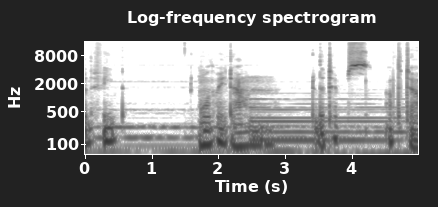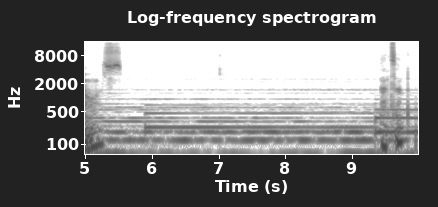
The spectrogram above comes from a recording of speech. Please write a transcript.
into the feet, all the way down to the tips of the toes. That's it.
